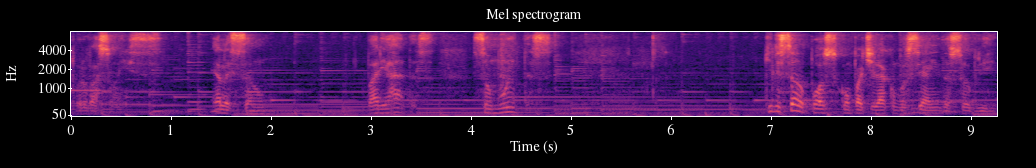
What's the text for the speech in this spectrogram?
provações. Elas são variadas, são muitas. Que lição eu posso compartilhar com você ainda sobre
